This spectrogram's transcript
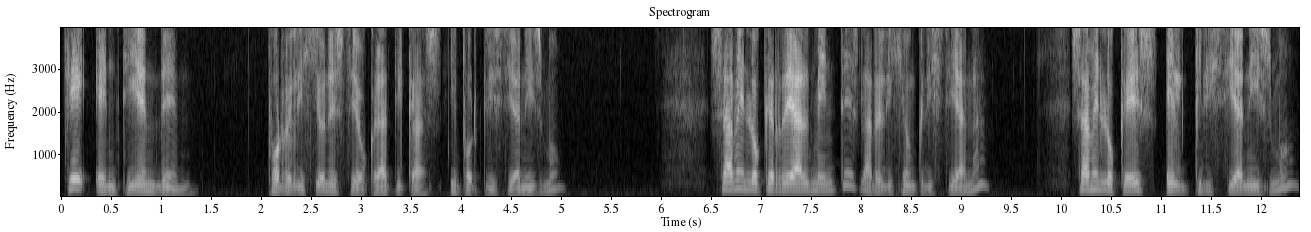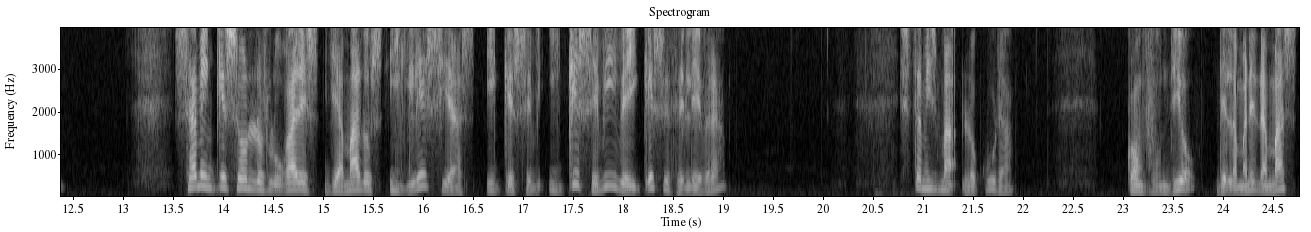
¿qué entienden por religiones teocráticas y por cristianismo? ¿Saben lo que realmente es la religión cristiana? ¿Saben lo que es el cristianismo? ¿Saben qué son los lugares llamados iglesias y qué se, y qué se vive y qué se celebra? Esta misma locura confundió de la manera más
